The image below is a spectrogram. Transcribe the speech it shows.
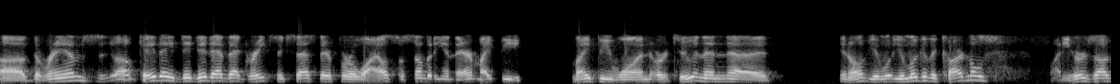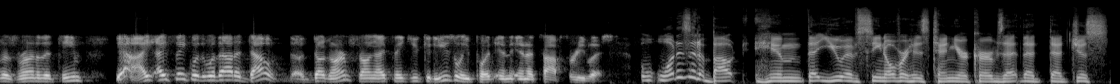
Uh, the Rams, okay, they, they did have that great success there for a while, so somebody in there might be might be one or two. And then, uh, you know, if you, you look at the Cardinals, Buddy Herzog's running the team. Yeah, I, I think with, without a doubt, uh, Doug Armstrong, I think you could easily put in, in a top three list. What is it about him that you have seen over his tenure curbs that that that just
